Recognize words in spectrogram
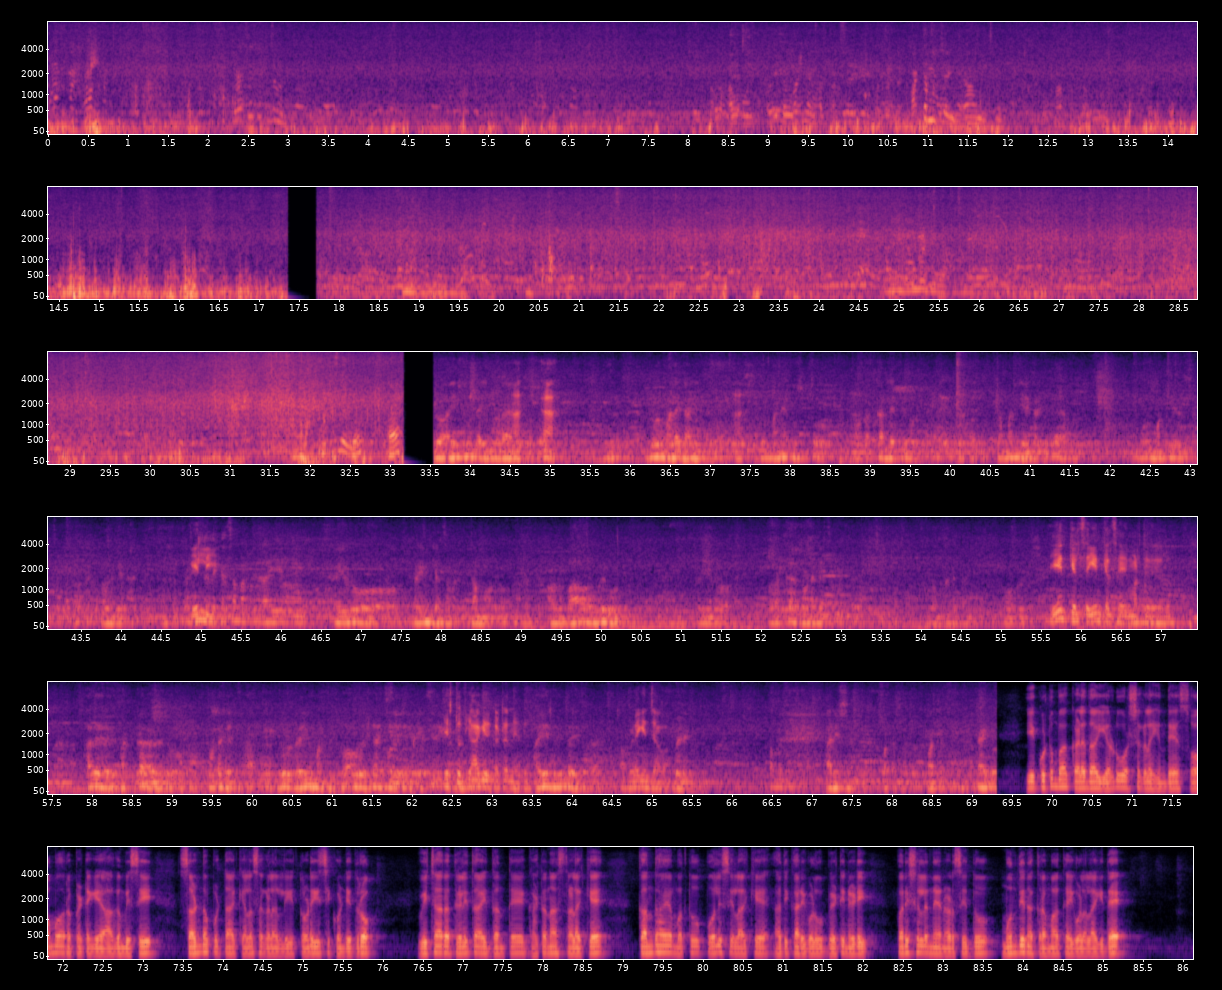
ಮನೆ. ಇದು ಐದರಿಂದ ಐದುವರೆ ಆಗಿದೆ. ಇದು ಜೋರು ಮಳೆ ಗಾಳಿ ಇತ್ತು ಅದು ಮನೆ ಕುಸ್ತು ಅವ್ರ ಅಕ್ಕ ಅಲ್ಲೇ ತಮ್ಮನಿಗೆ ಹೇಗಾಗಿದೆ? ಮೂರು ಮಕ್ಕಳು ಅವ್ರಿಗೆ ಎಲ್ಲಿ? ಕೆಲಸ ಮಾಡ್ತಿದ್ರ ಏನು? ಇವರು ಟ್ರೈನ್ ಕೆಲಸ ಮಾಡ್ತಾರೆ ತಮ್ಮ ಅವರು ಅವ್ರ ಭಾವ ಊರಿಗೆ ಇದು ಅವ್ರ ಅಕ್ಕ ತೋಟ ಕೆಲಸ ಮಾಡ್ತಾರೆ ಏನು ಕೆಲಸ ಏನು ಕೆಲಸ ಏನು ಮಾಡ್ತಿದ್ರು ಇವರು? ಅದೇ ಅಕ್ಕ ಇದು ತೋಟ ಕೆಲಸ. ಇವರು ಡ್ರೈವಿಂಗ್ ಮಾಡ್ತಿದ್ರು ಅವರು ಇಟ್ಯಾಚಿ ಎಷ್ಟೊತ್ತಿಗೆ ಆಗಿದೆ ಘಟನೆ ಅದು ಐದರಿಂದ ಐದು ಬೆಳಗಿನ ಜಾವ? ಬೆಳಿಗ್ಗೆ ಹರೀಶ್ ಈ ಕುಟುಂಬ ಕಳೆದ ಎರಡು ವರ್ಷಗಳ ಹಿಂದೆ ಸೋಮವಾರಪೇಟೆಗೆ ಆಗಮಿಸಿ ಸಣ್ಣ ಪುಟ್ಟ ಕೆಲಸಗಳಲ್ಲಿ ತೊಡಗಿಸಿಕೊಂಡಿದ್ರು. ವಿಚಾರ ತಿಳಿತಾ ಇದ್ದಂತೆ ಘಟನಾ ಸ್ಥಳಕ್ಕೆ ಕಂದಾಯ ಮತ್ತು ಪೊಲೀಸ್ ಇಲಾಖೆ ಅಧಿಕಾರಿಗಳು ಭೇಟಿ ನೀಡಿ ಪರಿಶೀಲನೆ ನಡೆಸಿದ್ದು ಮುಂದಿನ ಕ್ರಮ ಕೈಗೊಳ್ಳಲಾಗಿದೆ.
